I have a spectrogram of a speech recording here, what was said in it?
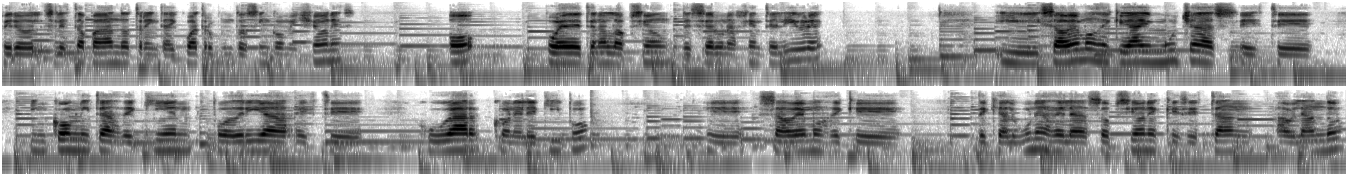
pero se le está pagando 34.5 millones o puede tener la opción de ser un agente libre. Y sabemos de que hay muchas este, incógnitas de quién podría este, jugar con el equipo. Eh, sabemos de que de que algunas de las opciones que se están hablando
